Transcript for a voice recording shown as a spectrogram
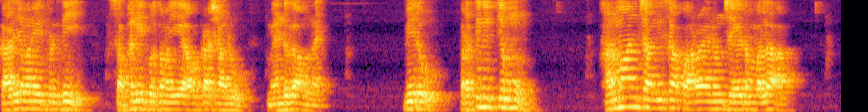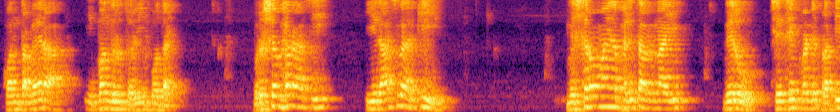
కార్యం అనేటువంటిది సఫలీకృతమయ్యే అవకాశాలు మెండుగా ఉన్నాయి. వీరు ప్రతినిత్యము హనుమాన్ చాలీసా పారాయణం చేయడం వల్ల కొంతమేర ఇబ్బందులు తొలగిపోతాయి. వృషభ రాశి ఈ రాశి వారికి మిశ్రమమైన ఫలితాలు ఉన్నాయి వీరు చేసేటువంటి ప్రతి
